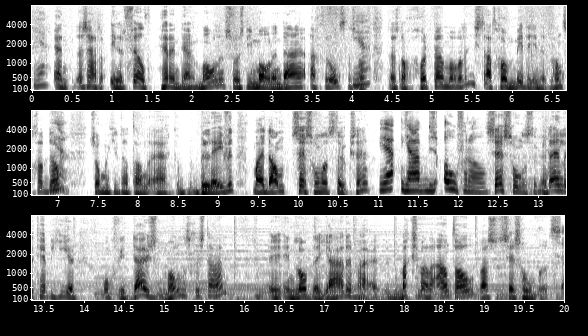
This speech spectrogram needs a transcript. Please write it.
Ja. En er zaten in het veld her en der molens. Zoals die molen daar achter ons. Dat is, Ja. nog, dat is nog een gortpijlmolen. Die staat gewoon midden in het landschap dan. Ja. Zo moet je dat dan eigenlijk beleven. Maar dan 600 stuks. Hè? Ja, ja, dus overal. 600 stuks. Uiteindelijk hebben hier ongeveer 1000 molens gestaan. eh, In de loop der jaren. Maar het maximale aantal was 600. Zo.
